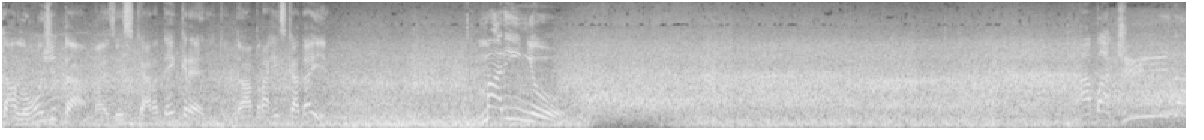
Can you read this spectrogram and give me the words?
Tá longe, tá, mas esse cara tem crédito. Dá pra arriscar daí. Marinho. A batida.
